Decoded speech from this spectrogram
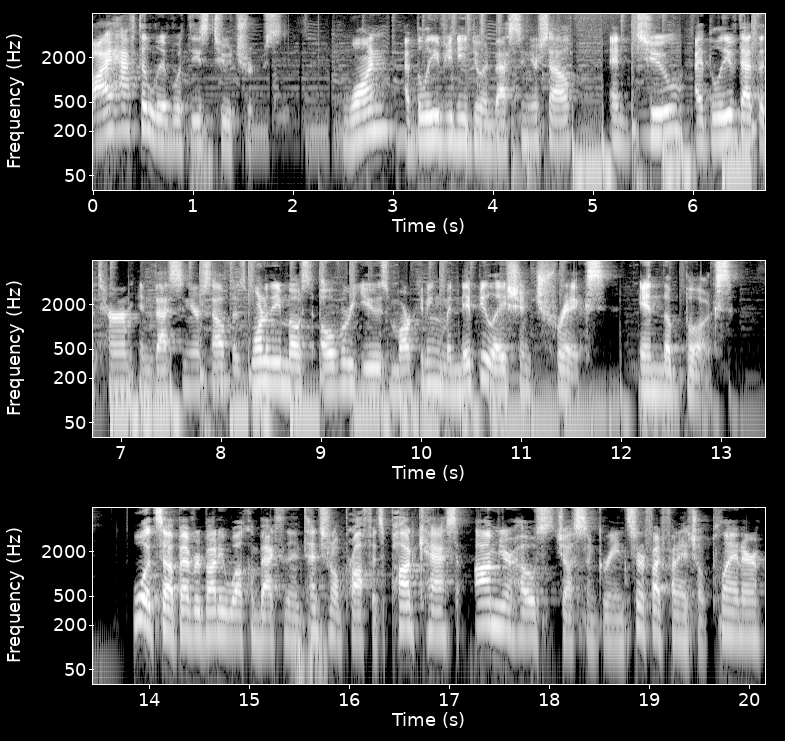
I have to live with these two truths. One, I believe you need to invest in yourself. And two, I believe that the term invest in yourself is one of the most overused marketing manipulation tricks in the books. What's up, everybody? Welcome back to the Intentional Profits Podcast. I'm your host, Justin Green, certified financial planner.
